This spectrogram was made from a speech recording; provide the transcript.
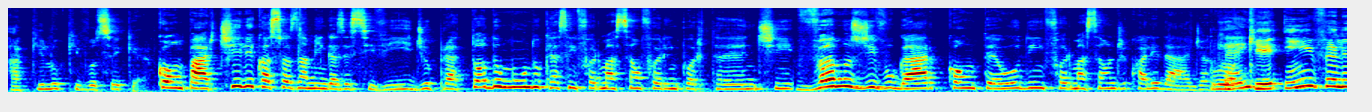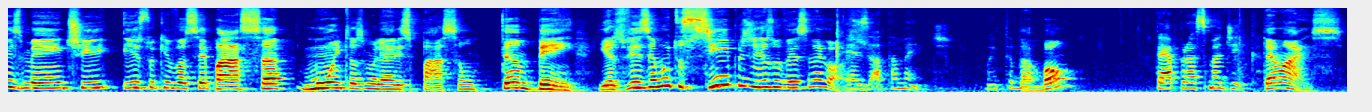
aquilo que você quer. Compartilhe com as suas amigas esse vídeo para todo mundo que essa informação for importante. Vamos divulgar conteúdo e informação de qualidade, ok? Porque, infelizmente, isso que você passa, muitas mulheres passam também. E às vezes é muito simples de resolver esse negócio. Exatamente. Muito bom. Tá bom? Até a próxima dica. Até mais.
